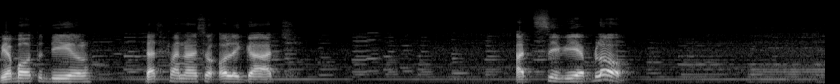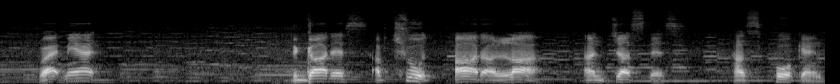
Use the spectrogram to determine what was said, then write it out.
We're about to deal that financial oligarch at severe blow. Right, man? The goddess of truth, order, law, and justice has spoken.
